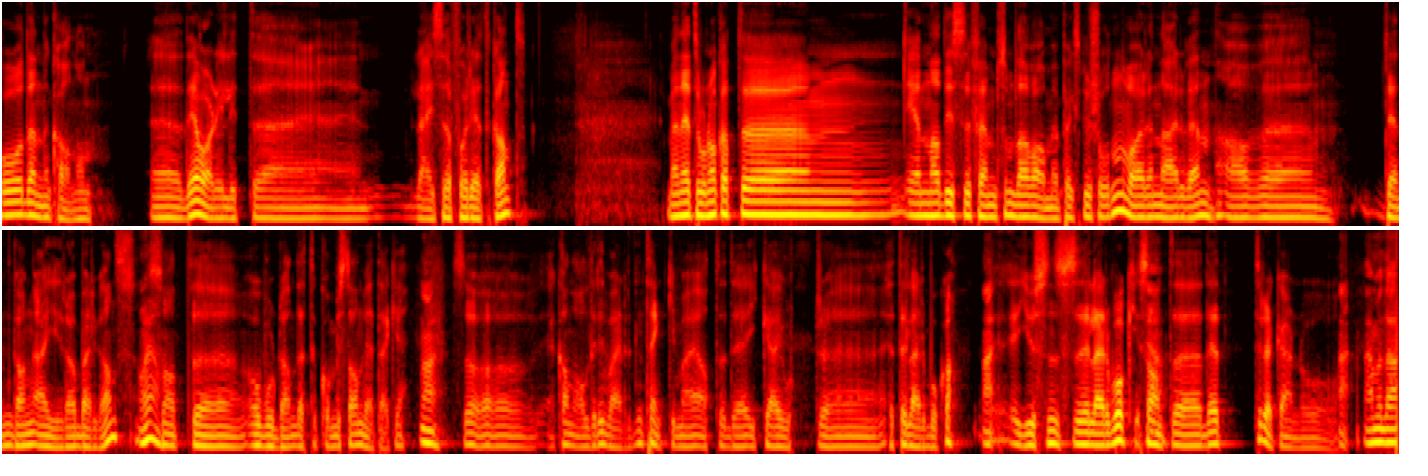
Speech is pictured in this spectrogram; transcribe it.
på denne kanoen. Eh, det var de litt eh, lei seg for i etterkant. Men jeg tror nok at uh, en av disse fem som da var med på ekspedisjonen, var en nær venn av uh, den gang eier av Berghans. Oh, ja. sånn at, uh, og hvordan dette kom i stand, vet jeg ikke. Nei. Så jeg kan aldri i verden tenke meg at det ikke er gjort etter læreboka. Jussens lærebok. Sant? eh, det tror jeg ikke er noe Nei, Nei men da,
